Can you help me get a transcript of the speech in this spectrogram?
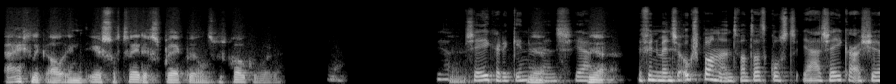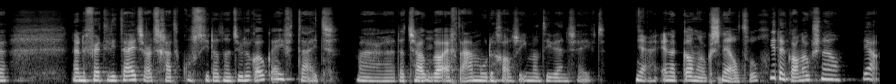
eigenlijk al in het eerste of tweede gesprek bij ons besproken worden. Ja, zeker de kinderwens. Ja. ja. Dat vinden mensen ook spannend, want dat kost, ja, zeker als je naar de fertiliteitsarts gaat, kost je dat natuurlijk ook even tijd. Maar uh, dat zou ik wel echt aanmoedigen als iemand die wens heeft. Ja, en dat kan ook snel, toch? Ja, dat kan ook snel, ja.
